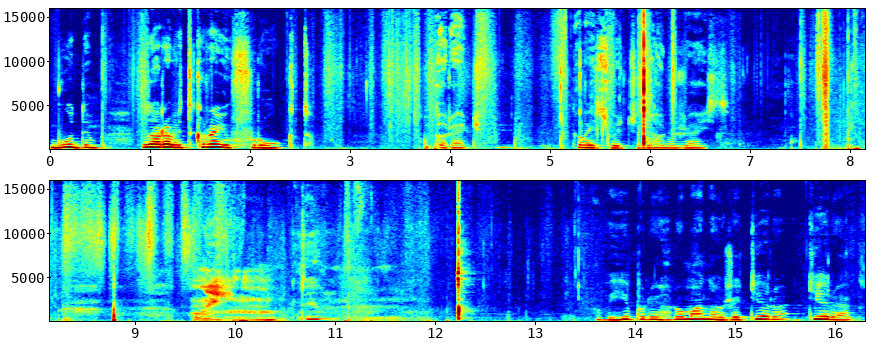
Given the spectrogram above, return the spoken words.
бу- м, будем. Зараз відкрию фрукт. До речі. Давай швидше загружайся. Ой, ти. В гібрі Романа вже Тірекс.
